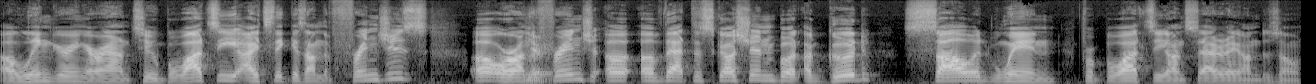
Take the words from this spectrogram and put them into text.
uh, lingering around too. Buatsi, I think, is on the fringes uh, or on yeah. the fringe uh, of that discussion, but a good, solid win for Buatsi on Saturday on DAZN.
